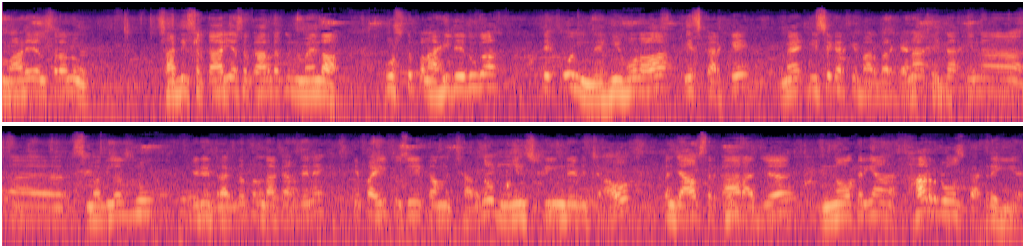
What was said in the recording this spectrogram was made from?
ਮਾੜੇ ਅਨਸਰਾਂ ਨੂੰ ਸਾਡੀ ਸਰਕਾਰ ਜਾਂ ਸਰਕਾਰ ਦਾ ਕੋਈ ਨੁਮਾਇੰਦਾ ਉਸ ਤੋਂ ਪਨਾਹੀ ਦੇ ਦੂਗਾ ਤੇ ਉਹ ਨਹੀਂ ਹੋਣ ਵਾਲਾ, ਇਸ ਕਰਕੇ ਮੈਂ ਇਸੇ ਕਰਕੇ ਬਾਰ-ਬਾਰ ਕਹਿਣਾ ਇਹਨਾਂ ਇਹਨਾਂ ਸਮਗਲਰਸ ਨੂੰ ਜਿਹੜੇ ਡਰੱਗ ਦਾ ਧੰਦਾ ਕਰਦੇ ਨੇ ਕਿ ਭਾਈ ਤੁਸੀਂ ਇਹ ਕੰਮ ਛੱਡ ਦਿਓ ਮੇਨ ਸਟ੍ਰੀਮ ਦੇ ਵਿੱਚ ਆਓ। ਪੰਜਾਬ ਸਰਕਾਰ ਅੱਜ ਨੌਕਰੀਆਂ ਹਰ ਰੋਜ਼ ਕੱਢ ਰਹੀ ਹੈ।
